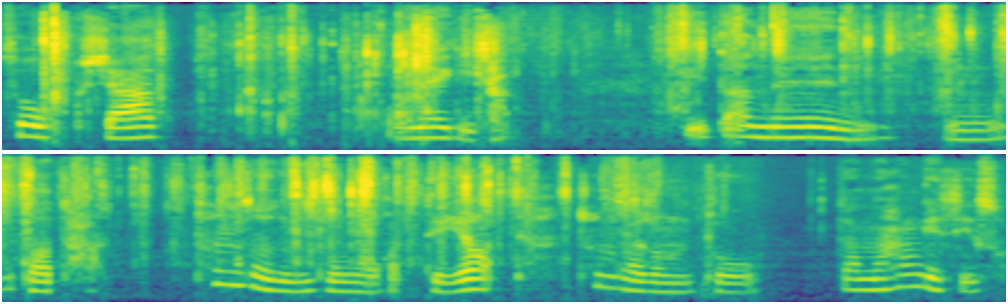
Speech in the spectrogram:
속샷, 꺼내기샷. 일단은 음, 더다 천사점토인 것 같아요. 천사점토 일단은 한 개씩 서-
